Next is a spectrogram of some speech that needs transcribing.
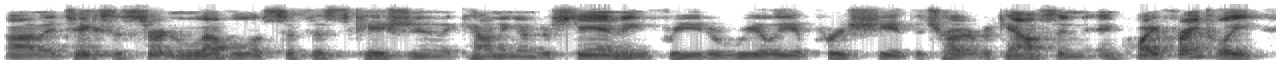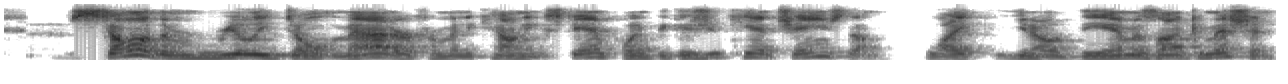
Um, it takes a certain level of sophistication and accounting understanding for you to really appreciate the chart of accounts. And, and quite frankly, some of them really don't matter from an accounting standpoint because you can't change them. Like, you know, the Amazon commission.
